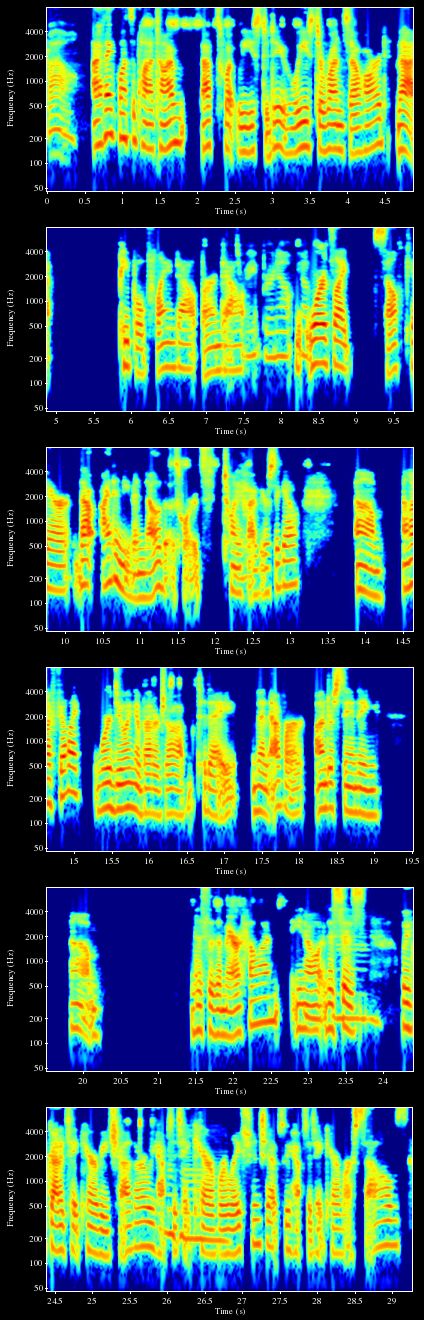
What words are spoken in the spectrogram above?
Wow. I think once upon a time, that's what we used to do. We used to run so hard that people flamed out, burned out. That's right, burnout. Yep. Words like self care, that I didn't even know those words 25 right. years ago. Um, and I feel like we're doing a better job today than ever understanding um, this is a marathon. You know, mm-hmm. this is, mm-hmm. we've got to take care of each other. We have mm-hmm. to take care of mm-hmm. relationships. We have to take care of ourselves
